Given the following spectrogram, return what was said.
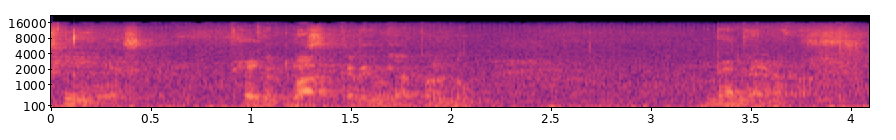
ठीक है फिर बात करेंगे अपन लोग। धन्यवाद।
